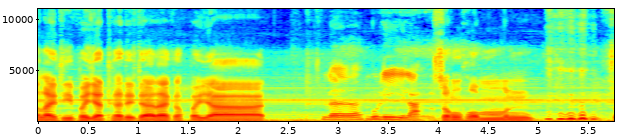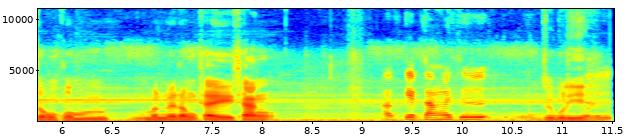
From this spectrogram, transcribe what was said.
อะไรที่ประหยัดค่าใช้จ่ายได้ก็ประหยัดเหรอบุหรีล่ะ ทรงผมมัน ทรงผมมันไม่ต้องใช้ช่าง เอาเก็บตังค์ไว้ซื้อสูบบุหรี่บุหรี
